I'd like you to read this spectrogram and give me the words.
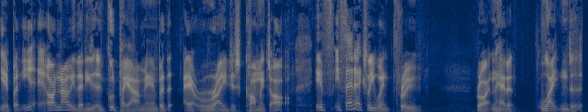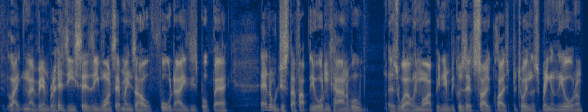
Yeah, but yeah, I know that he's a good PR man, but outrageous comments. Oh, if if that actually went through, right, and had it late in late in November as he says he wants, that means the whole four days he's put back. That'll just stuff up the autumn carnival as well, in my opinion, because that's so close between the spring and the autumn.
